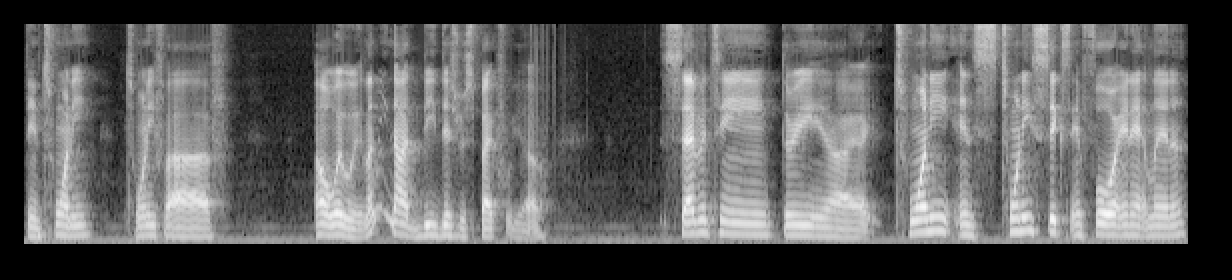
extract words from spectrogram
then 20, 25. Oh wait, wait. Let me not be disrespectful, yo. 17, 3, all right, 20 and 26 and 4 in Atlanta.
